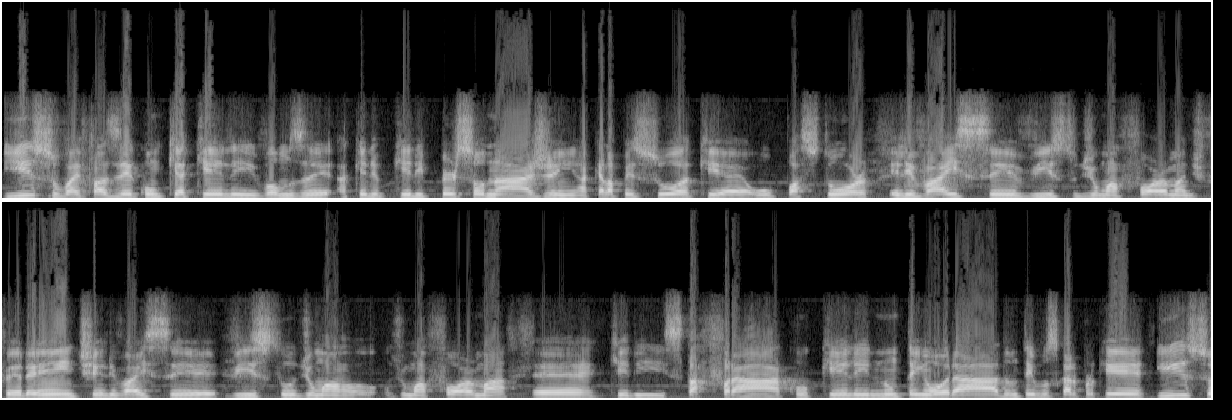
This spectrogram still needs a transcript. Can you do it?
Isso vai fazer com que aquele, vamos dizer, aquele, aquele personagem, aquela pessoa que é o pastor, ele vai ser visto de uma forma diferente, ele vai ser visto de uma, de uma forma é, que ele está fraco, que ele não tem orado, não tem buscado, porque isso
